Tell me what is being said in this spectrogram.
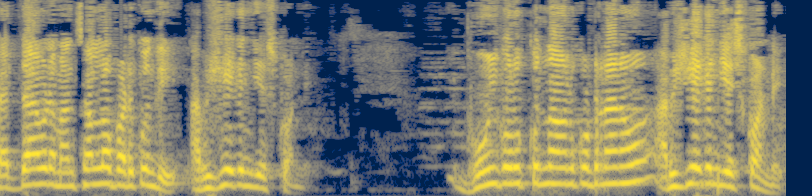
పెద్ద ఆవిడ మంచంలో పడుకుంది అభిషేకం చేసుకోండి. భూమి కొనుక్కుందాం అనుకుంటున్నాను అభిషేకం చేసుకోండి.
